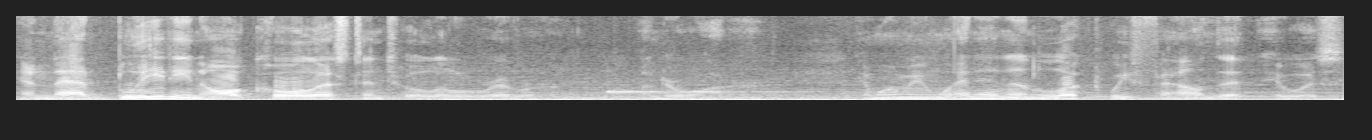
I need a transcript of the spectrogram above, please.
And that bleeding all coalesced into a little river underwater. When we went in and looked, we found that it was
